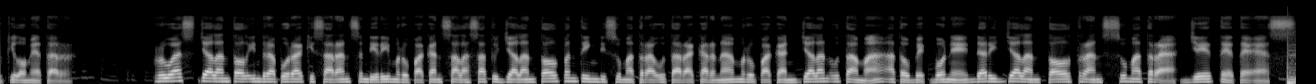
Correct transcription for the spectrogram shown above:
km. Ruas jalan tol Indrapura kisaran sendiri merupakan salah satu jalan tol penting di Sumatera Utara karena merupakan jalan utama atau backbone dari jalan tol Trans Sumatera, JTTS.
